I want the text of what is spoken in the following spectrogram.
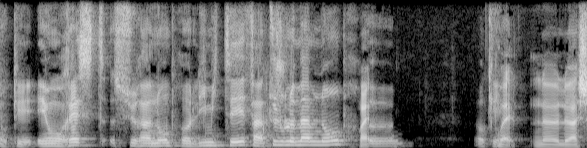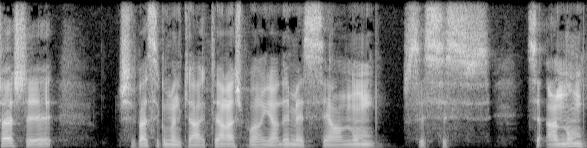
Ok, et on reste sur un nombre limité, enfin toujours le même nombre? Ouais. Euh, ok. Ouais, le, le hachage c'est, je sais pas c'est combien de caractères là, je pourrais regarder, mais c'est un nombre, c'est c'est un nombre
